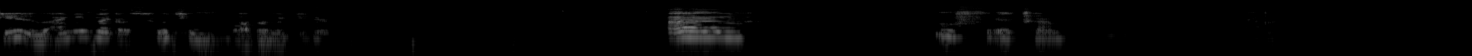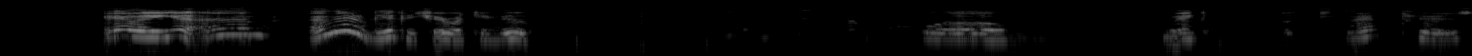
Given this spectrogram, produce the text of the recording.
do. I need like a switching bobber here. Um, oof, that charm. Anyway, yeah, um, I'm not exactly sure what to do. Whoa. Make a planters.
